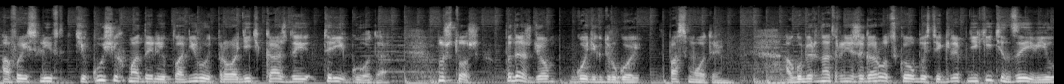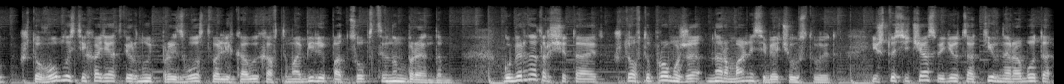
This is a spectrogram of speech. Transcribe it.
а фейслифт текущих моделей планируют проводить каждые 3 года. Ну что ж, подождем годик-другой, посмотрим. А губернатор Нижегородской области Глеб Никитин заявил, что в области хотят вернуть производство легковых автомобилей под собственным брендом. Губернатор считает, что автопром уже нормально себя чувствует, и что сейчас ведется активная работа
